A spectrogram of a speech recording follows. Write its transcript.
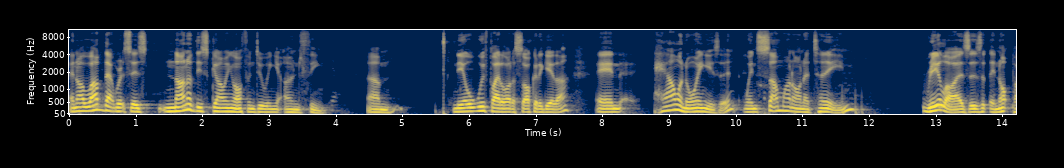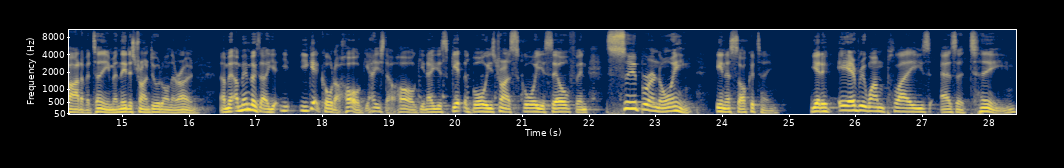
And I love that where it says, none of this going off and doing your own thing. Yeah. Um, Neil, we've played a lot of soccer together. And how annoying is it when someone on a team realizes that they're not part of a team and they're just trying to do it on their own? I, mean, I remember uh, you, you, get called a hog. You know, just a hog. You know, you just get the ball, you're trying to score yourself, and super annoying in a soccer team. Yet if everyone plays as a team,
